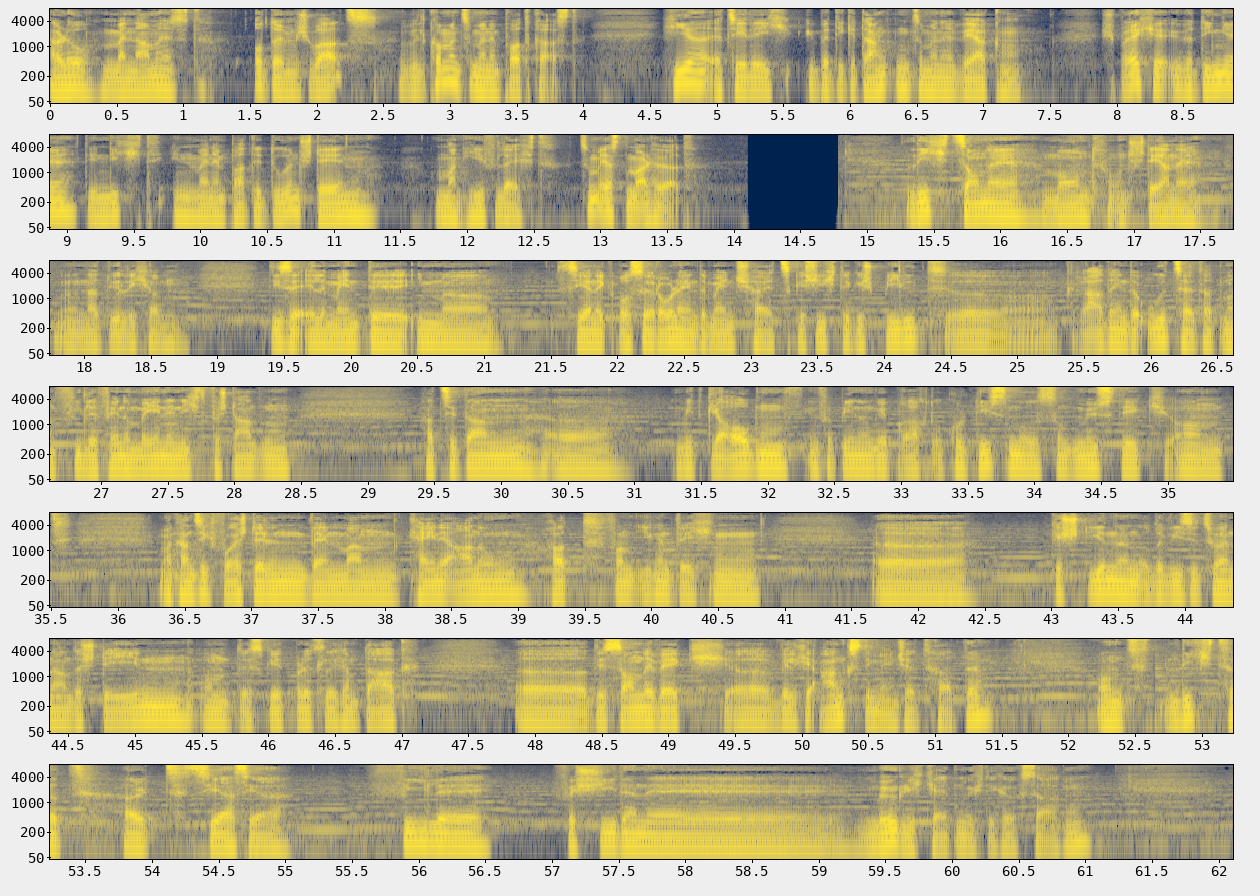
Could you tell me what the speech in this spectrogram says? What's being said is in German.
Hallo, mein Name ist Otto im Schwarz. Willkommen zu meinem Podcast. Hier erzähle ich über die Gedanken zu meinen Werken, spreche über Dinge, die nicht in meinen Partituren stehen und man hier vielleicht zum ersten Mal hört. Licht, Sonne, Mond und Sterne. Natürlich haben diese Elemente immer sehr eine große Rolle in der Menschheitsgeschichte gespielt. Äh, gerade in der Urzeit hat man viele Phänomene nicht verstanden hat sie dann äh, mit Glauben in Verbindung gebracht, Okkultismus und Mystik und man kann sich vorstellen, wenn man keine Ahnung hat von irgendwelchen äh, Gestirnen oder wie sie zueinander stehen und es geht plötzlich am Tag äh, die Sonne weg, äh, welche Angst die Menschheit hatte. Und Licht hat halt sehr, sehr viele verschiedene Möglichkeiten, möchte ich auch sagen.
